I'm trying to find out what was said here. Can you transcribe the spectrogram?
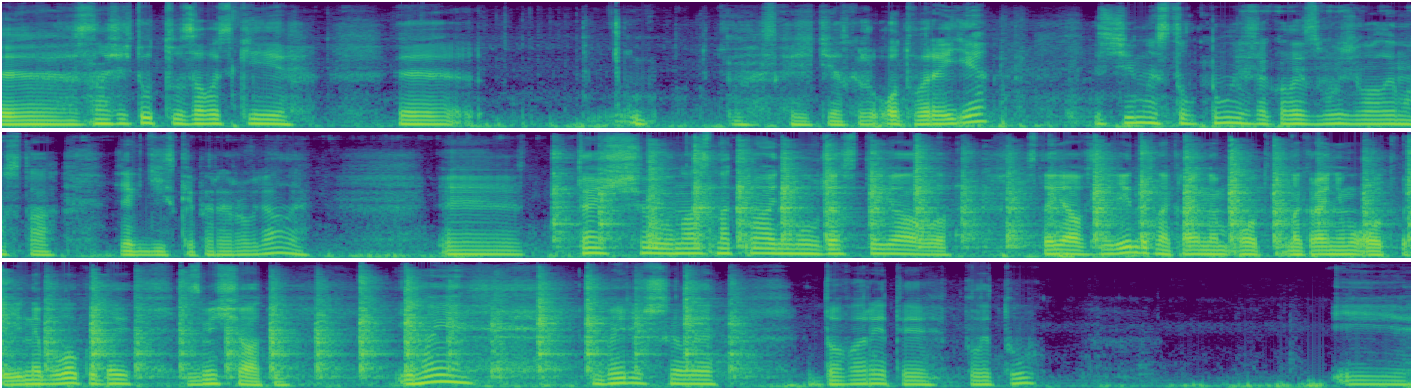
Е, значить, тут заводські, е, скажіть, я скажу, отвори є. З чим ми столкнулися, коли звужували моста, як диски переробляли. Е, те, що у нас на крайньому вже стояло, стояв циліндр на крайньому, от, на крайньому отворі і не було куди зміщати. І ми вирішили доварити плиту і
